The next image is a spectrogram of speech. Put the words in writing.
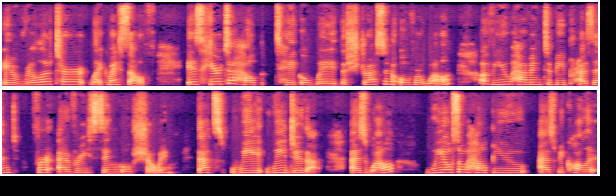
a realtor like myself is here to help take away the stress and overwhelm of you having to be present for every single showing. That's we we do that. As well, we also help you as we call it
